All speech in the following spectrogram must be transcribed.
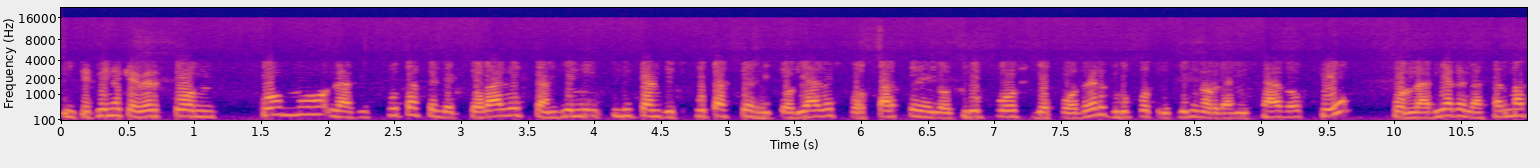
y que tiene que ver con cómo las disputas electorales también implican disputas territoriales por parte de los grupos de poder, grupos de crimen organizado que por la vía de las armas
